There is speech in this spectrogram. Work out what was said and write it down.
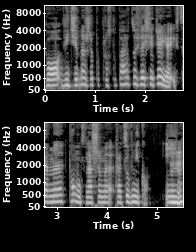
bo widzimy, że po prostu bardzo źle się dzieje i chcemy pomóc naszym pracownikom. I, mhm.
